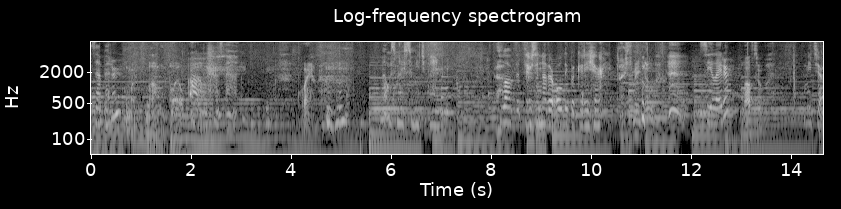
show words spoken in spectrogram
Is that better? Oh, my boy. Oh, how's that? Boy. Mm-hmm. That was nice to meet you, Ben. Love that there's another oldie but goodie here. Nice to meet you. See you later? Love to. Me too.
